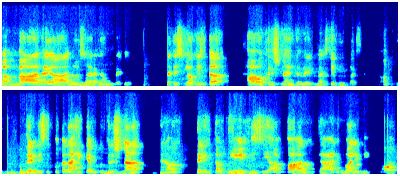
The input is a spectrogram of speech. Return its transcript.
कम्बादयालु शरणम प्रजु Now this slok is the how Krishna is the very merciful person. You know? When this Putana he came to Krishna, you know, telling completely see have all bad quality, no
